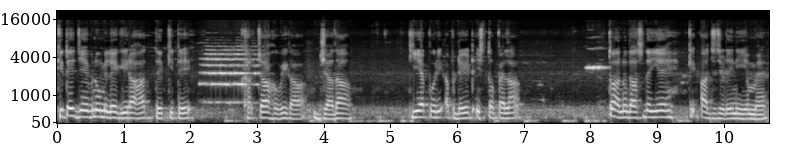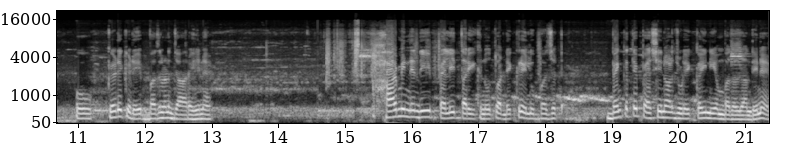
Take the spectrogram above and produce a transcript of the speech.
ਕਿਤੇ ਜੇਬ ਨੂੰ ਮਿਲੇਗੀ ਰਾਹਤ ਤੇ ਕਿਤੇ ਖਰਚਾ ਹੋਵੇਗਾ ਜ਼ਿਆਦਾ। ਕੀ ਹੈ ਪੂਰੀ ਅਪਡੇਟ ਇਸ ਤੋਂ ਪਹਿਲਾਂ? ਤੁਹਾਨੂੰ ਦੱਸ ਦਈਏ ਕਿ ਅੱਜ ਜਿਹੜੇ ਨਿਯਮ ਹੈ, ਉਹ ਕਿਹੜੇ ਕਿਹੜੇ ਬਦਲਣ ਜਾ ਰਹੇ ਨੇ। ਹਰ ਮਹੀਨੇ ਦੀ ਪਹਿਲੀ ਤਾਰੀਖ ਨੂੰ ਤੁਹਾਡੇ ਘਰੇਲੂ ਬਜਟ ਬੈਂਕ ਤੇ ਪੈਸੇ ਨਾਲ ਜੁੜੇ ਕਈ ਨਿਯਮ ਬਦਲ ਜਾਂਦੇ ਨੇ।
